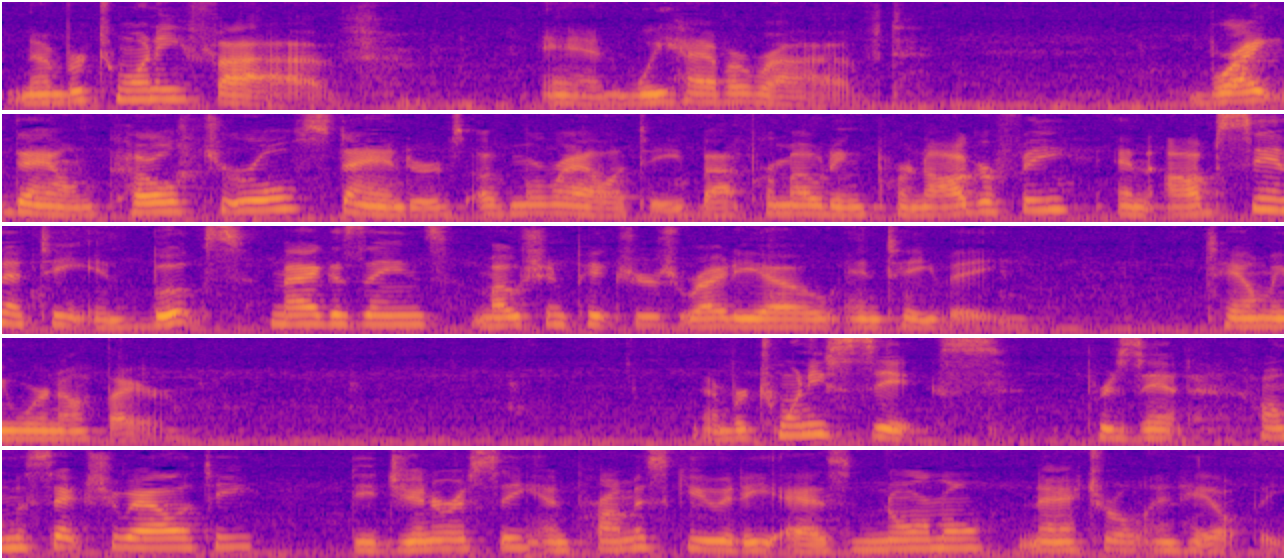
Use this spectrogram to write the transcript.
Number 25, and we have arrived. Break down cultural standards of morality by promoting pornography and obscenity in books, magazines, motion pictures, radio, and TV. Tell me we're not there. Number 26, present homosexuality, degeneracy, and promiscuity as normal, natural, and healthy.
